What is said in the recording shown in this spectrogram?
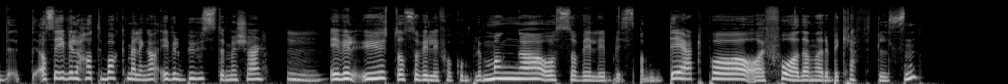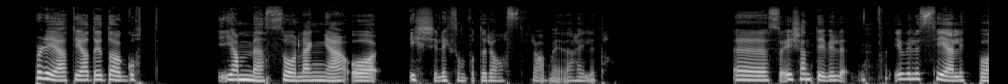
det, Altså, jeg vil ha tilbakemeldinger, jeg vil booste meg sjøl. Mm. Jeg vil ut, og så vil jeg få komplimenter, og så vil jeg bli spandert på, og jeg får den der bekreftelsen. Fordi at jeg hadde da gått hjemme så lenge og ikke liksom fått rast fra meg i det hele tatt. Eh, så jeg kjente jeg ville, jeg ville se litt på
